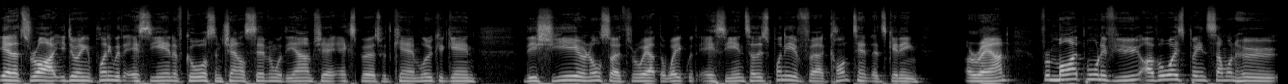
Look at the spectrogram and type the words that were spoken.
Yeah, that's right. You're doing plenty with SEN, of course, and Channel 7 with the Armchair Experts with Cam Luke again this year and also throughout the week with SEN. So there's plenty of uh, content that's getting around. From my point of view, I've always been someone who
